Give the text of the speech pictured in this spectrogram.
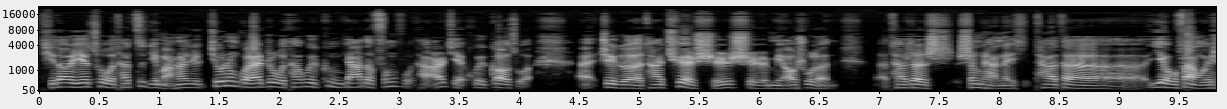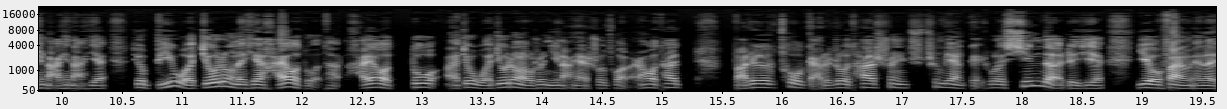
提到一些错误，它自己马上就纠正过来之后，它会更加的丰富，它而且会告诉我，哎，这个它确实是描述了，呃，它的生产的它的业务范围是哪些哪些，就比我纠正那些还要多，它还要多啊，就我纠正了，我说。你哪些说错了？然后他把这个错误改了之后，他顺顺便给出了新的这些业务范围的，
